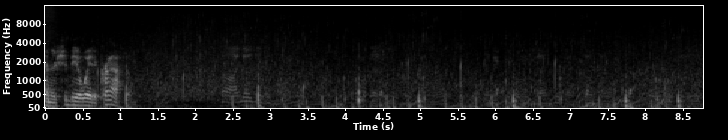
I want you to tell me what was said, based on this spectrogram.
and there should be a way to craft them. Uh, I know there's a miner that is that makes it really faster, but I don't know what it is.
